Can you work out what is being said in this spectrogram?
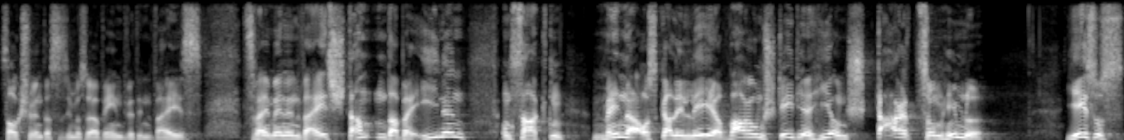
Ist auch schön, dass es immer so erwähnt wird, in Weiß. Zwei Männer in Weiß standen da bei ihnen und sagten, Männer aus Galiläa, warum steht ihr hier und starrt zum Himmel? Jesus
